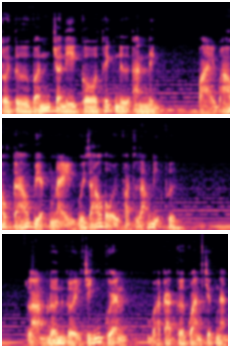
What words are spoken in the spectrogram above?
Tôi tư vấn cho Nico thích nữ an ninh Phải báo cáo việc này với giáo hội Phật giáo địa phương, Làm đơn gửi chính quyền Và các cơ quan chức năng.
